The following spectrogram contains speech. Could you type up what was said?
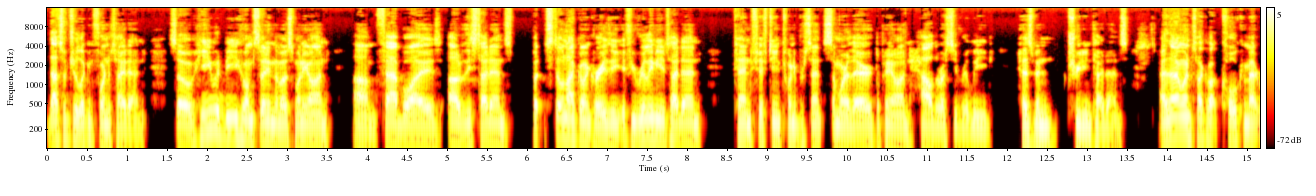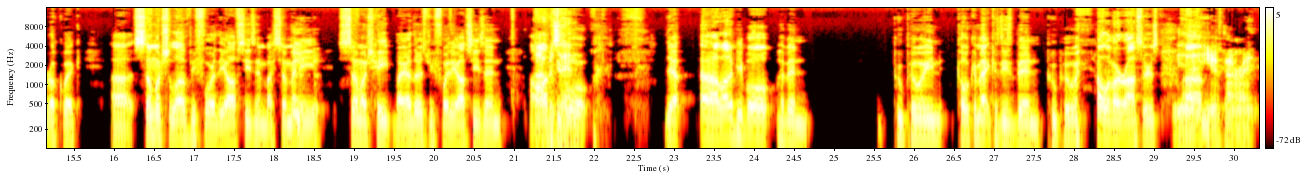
That's what you're looking for in a tight end. So he would be who I'm spending the most money on, um, fab wise, out of these tight ends, but still not going crazy. If you really need a tight end, 10, 15, 20% somewhere there, depending on how the rest of your league has been treating tight ends. And then I want to talk about Cole Kmet real quick. Uh, so much love before the offseason by so many, so much hate by others before the offseason. A lot of people, yep, uh, a lot of people have been poo pooing Cole Kmet because he's been poo pooing all of our rosters. Yeah, um, you've got right.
